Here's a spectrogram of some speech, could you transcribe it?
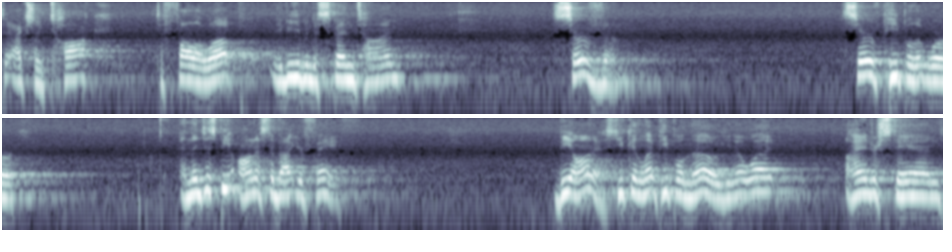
to actually talk, to follow up, maybe even to spend time. Serve them. Serve people at work. And then just be honest about your faith. Be honest. You can let people know, you know what? I understand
